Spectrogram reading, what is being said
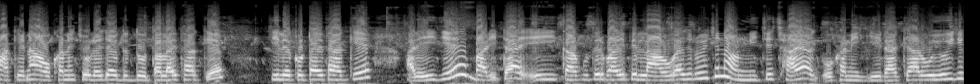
থাকে না, ওখানে চলে যায়, ওদের দোতলায় থাকে, চিলেকোটায় থাকে, আর এই যে বাড়িটা, এই কাকুদের বাড়িতে লাউ গাছ রয়েছে না নিচে ছায়া ওখানে গিয়ে রাখে, আর ওই ওই যে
